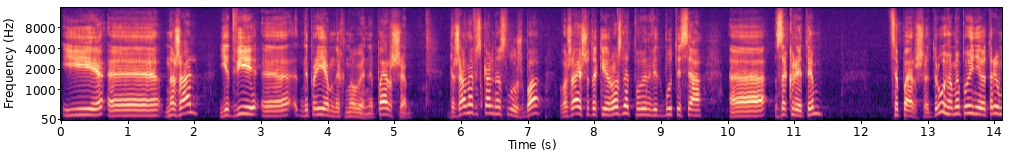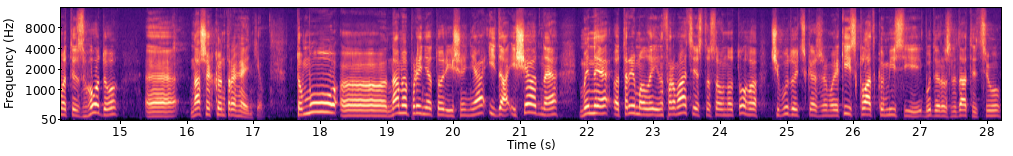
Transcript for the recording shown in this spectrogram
І, е, на жаль, є дві е, неприємних новини. Перше, Державна фіскальна служба вважає, що такий розгляд повинен відбутися закритим. Це перше. Друге, ми повинні отримати згоду наших контрагентів. Тому е, нами прийнято рішення. І да, і ще одне: ми не отримали інформації стосовно того, чи будуть, скажімо, який склад комісії буде розглядати цю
